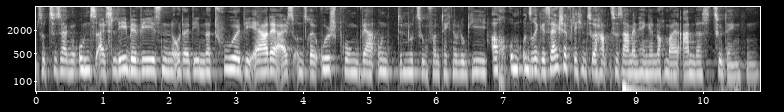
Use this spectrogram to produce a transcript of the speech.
sozusagen uns als Lebewesen oder die Natur, die Erde als unsere Ursprung und die Nutzung von Technologie, auch um unsere gesellschaftlichen Zusammenhänge nochmal anders zu denken.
